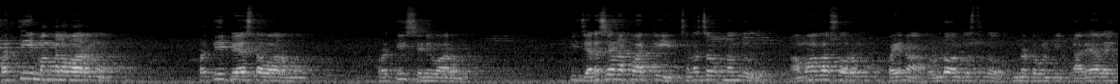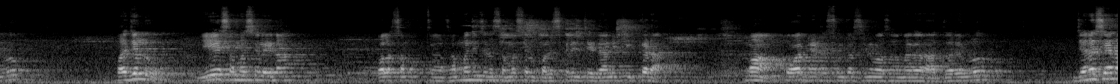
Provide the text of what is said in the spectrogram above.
ప్రతి మంగళవారము ప్రతి బేస్తవారము ప్రతి శనివారము ఈ జనసేన పార్టీ చిన్నచౌక నందు అమాగాస్వరం పైన రెండో అంతస్తులో ఉన్నటువంటి కార్యాలయంలో ప్రజలు ఏ సమస్యలైనా వాళ్ళ సమ సంబంధించిన సమస్యలను పరిష్కరించేదానికి ఇక్కడ మా కోఆర్డినేటర్ శంకర్ శ్రీనివాస గారి ఆధ్వర్యంలో జనసేన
